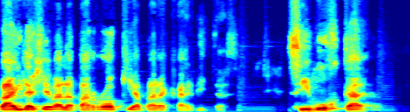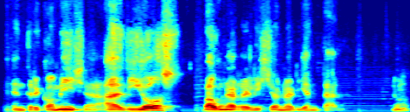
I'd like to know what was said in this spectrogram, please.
va y la lleva a la parroquia para Caritas. Si busca, entre comillas, a Dios, va a una religión oriental. ¿no?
